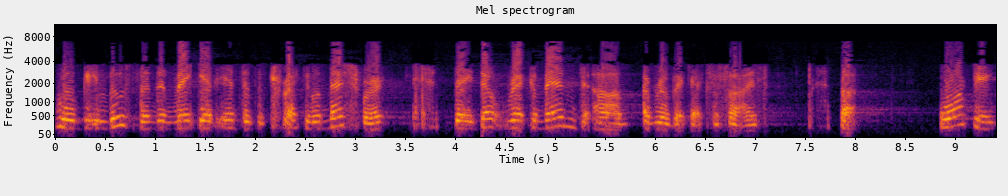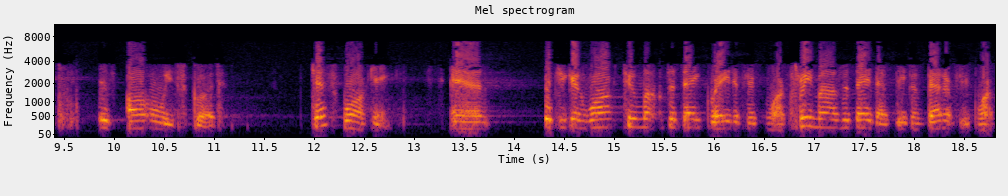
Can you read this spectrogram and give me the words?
will be loosened and may get into the trabecular meshwork, they don't recommend um, aerobic exercise. But walking is always good. Just walking. And if you can walk two miles a day, great. If you can walk three miles a day, that's even better. If you can walk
